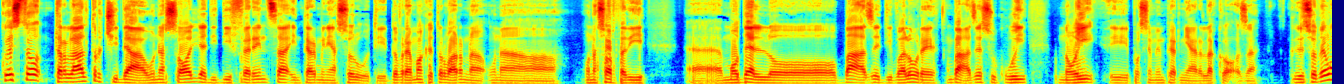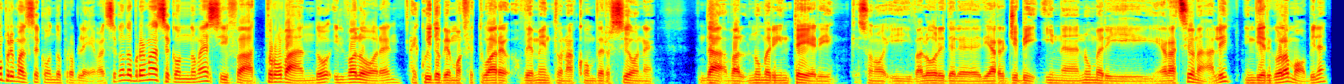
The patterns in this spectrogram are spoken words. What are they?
Questo, tra l'altro, ci dà una soglia di differenza in termini assoluti. Dovremmo anche trovare una, una, una sorta di eh, modello base, di valore base su cui noi eh, possiamo imperniare la cosa. Risolviamo prima il secondo problema. Il secondo problema, secondo me, si fa trovando il valore, e qui dobbiamo effettuare ovviamente una conversione da val- numeri interi, che sono i valori delle, di RGB, in numeri razionali, in virgola mobile,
